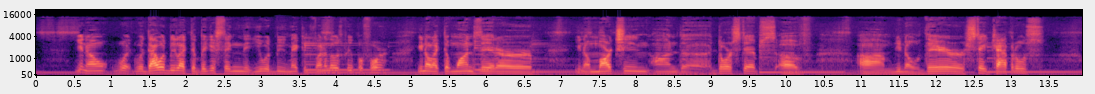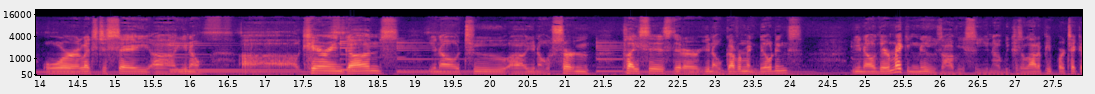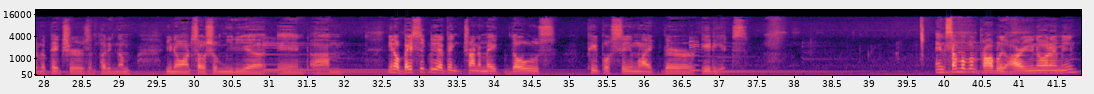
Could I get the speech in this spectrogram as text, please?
You know, what, what that would be like the biggest thing that you would be making fun of those people for you know, like the ones that are, you know, marching on the doorsteps of, um, you know, their state capitals, or let's just say, uh, you know, uh, carrying guns, you know, to, uh, you know, certain places that are, you know, government buildings. You know, they're making news, obviously, you know, because a lot of people are taking the pictures and putting them, you know, on social media. And, um, you know, basically, I think trying to make those people seem like they're idiots. And some of them probably are, you know what I mean?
